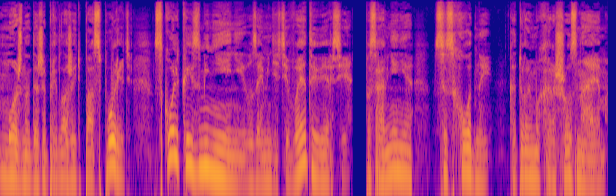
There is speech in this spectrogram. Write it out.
Можно даже предложить поспорить, сколько изменений вы заметите в этой версии по сравнению с исходной, которую мы хорошо знаем.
